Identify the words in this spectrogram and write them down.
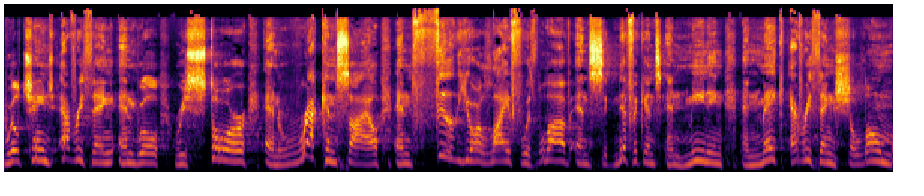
will change everything and will restore and reconcile and fill your life with love and significance and meaning and make everything shalom?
